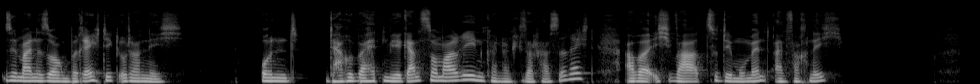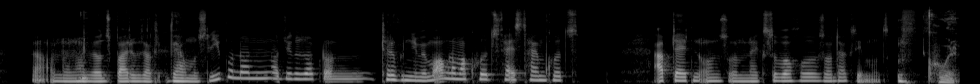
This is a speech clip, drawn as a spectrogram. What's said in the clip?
sind meine Sorgen berechtigt oder nicht? Und darüber hätten wir ganz normal reden können. Da habe ich gesagt, hast du recht. Aber ich war zu dem Moment einfach nicht. Ja, und dann haben wir uns beide gesagt, wir haben uns lieb. Und dann hat sie gesagt, dann telefonieren wir morgen nochmal kurz, FaceTime kurz, updaten uns und nächste Woche Sonntag sehen wir uns. Cool,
